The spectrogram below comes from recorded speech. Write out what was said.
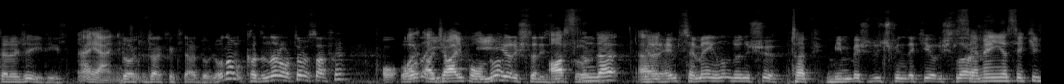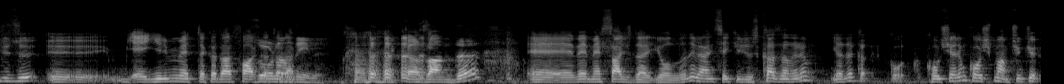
Derece iyi değil. ha yani çok- 400 erkekler de öyle oldu ama kadınlar orta mesafe o, orada acayip iyi, oldu. iyi yarışlar izledik Aslında orada. Yani, yani- hem Semenya'nın dönüşü tabii 1500-3000'deki yarışlar Semenya 800'ü e, e, 20 metre kadar fark atarak zorlandı yine. kazandı Ee, ve mesaj da yolladı. Ben 800 kazanırım ya da ko- koşarım koşmam. Çünkü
